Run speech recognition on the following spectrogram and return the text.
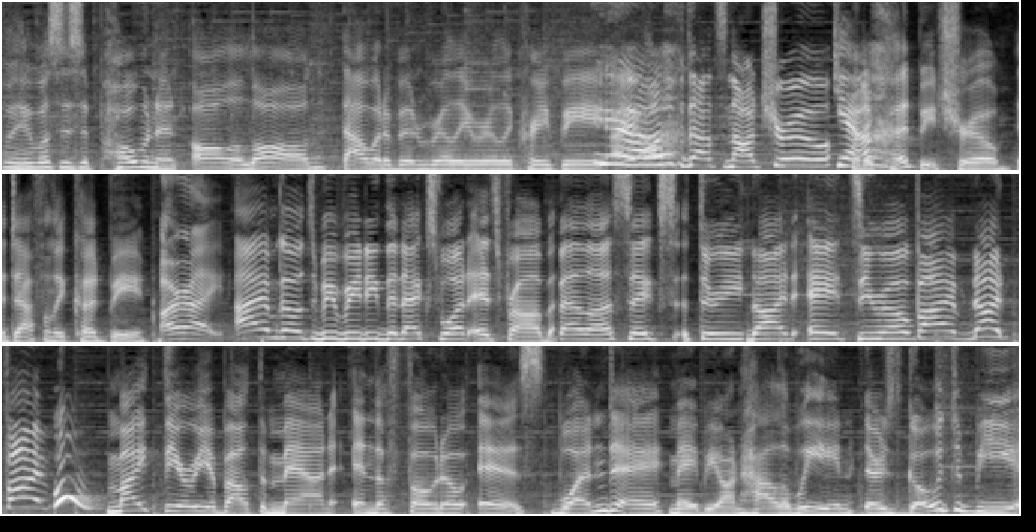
But it was his opponent all along. That would have been really, really creepy. Yeah. I hope that's not true. Yeah. But it could be true. It definitely could be. All right. I am going to be reading the next one. It's from Bella6398055. Woo! My theory about the man in the photo is one day, maybe on Halloween, there's going to be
